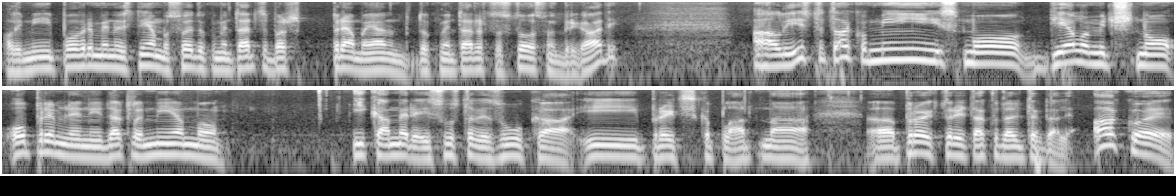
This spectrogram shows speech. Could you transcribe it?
Ali mi povremeno i snimamo svoje dokumentarce, baš prema jedan dokumentarac u 108. brigadi. Ali isto tako mi smo djelomično opremljeni, dakle mi imamo i kamere i sustave zvuka i projekcijska platna, projektori i tako dalje i tako dalje. Ako je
